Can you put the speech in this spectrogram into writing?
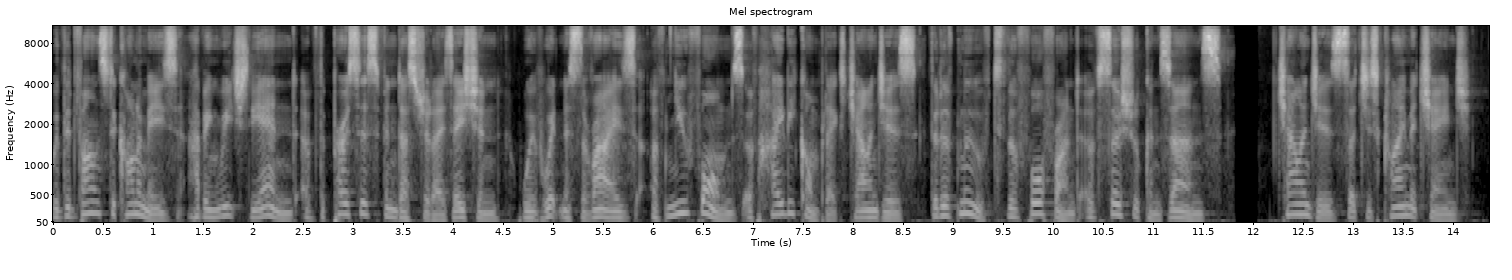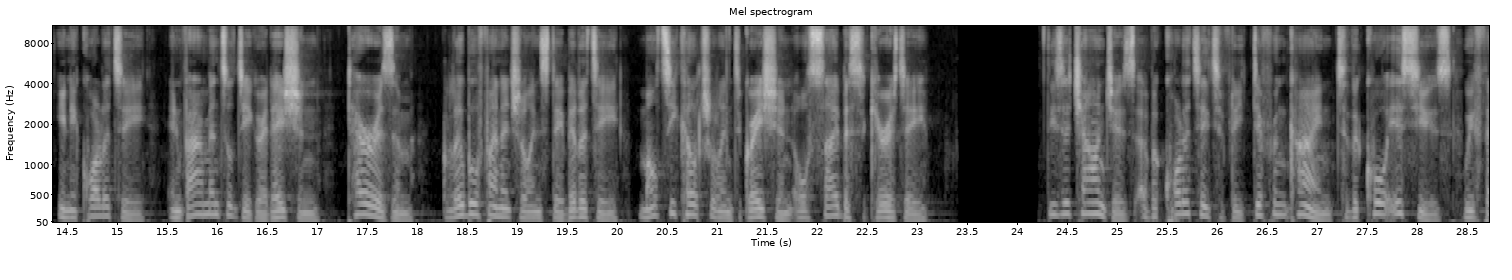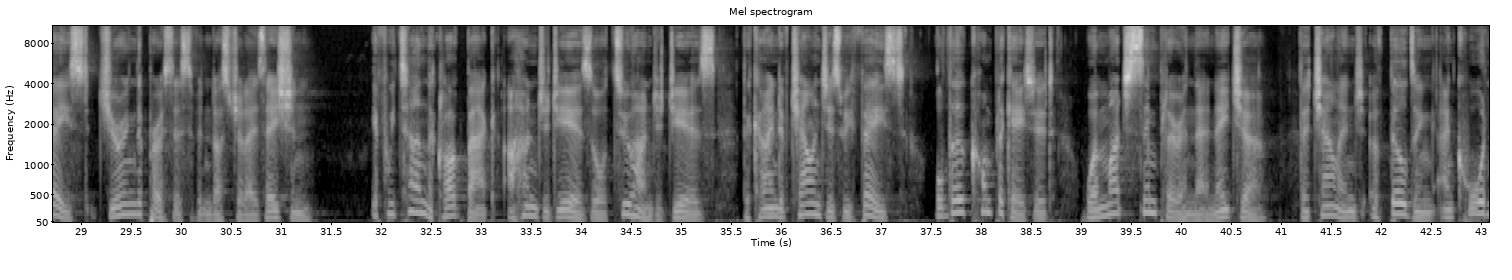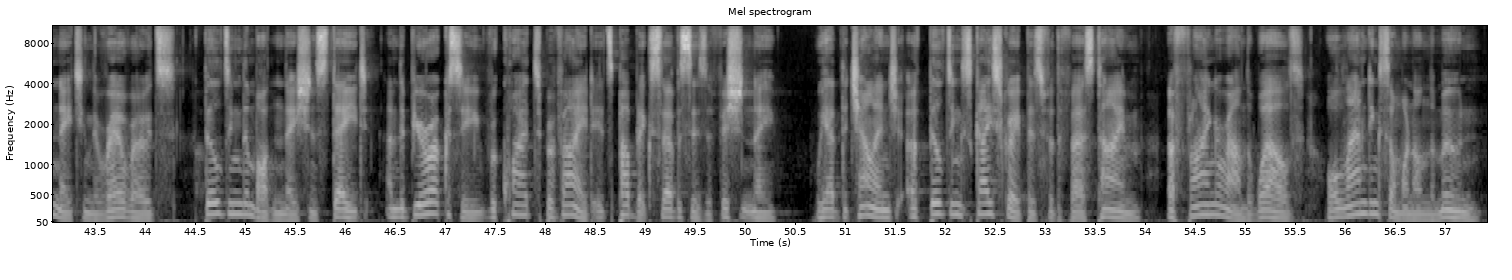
With advanced economies having reached the end of the process of industrialization, we've witnessed the rise of new forms of highly complex challenges that have moved to the forefront of social concerns. Challenges such as climate change, inequality, environmental degradation, terrorism, global financial instability, multicultural integration, or cybersecurity. These are challenges of a qualitatively different kind to the core issues we faced during the process of industrialization. If we turn the clock back 100 years or 200 years, the kind of challenges we faced, although complicated, were much simpler in their nature. The challenge of building and coordinating the railroads, building the modern nation state, and the bureaucracy required to provide its public services efficiently. We had the challenge of building skyscrapers for the first time, of flying around the world or landing someone on the moon.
